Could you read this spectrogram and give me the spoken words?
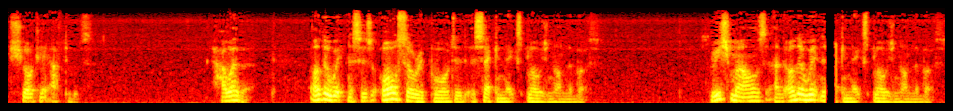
shortly afterwards. However, other witnesses also reported a second explosion on the bus. Richmal's and other witnesses in the explosion on the bus.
